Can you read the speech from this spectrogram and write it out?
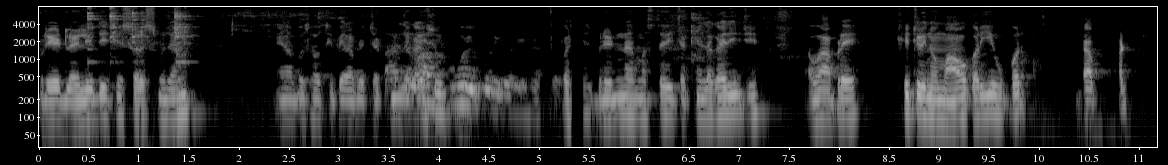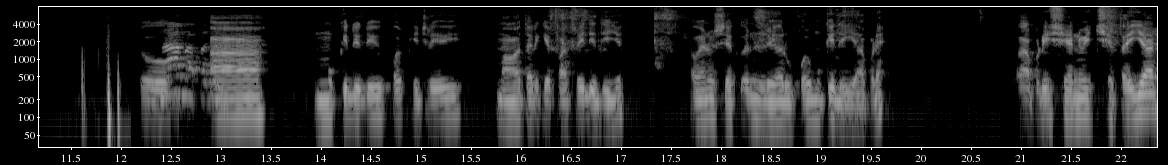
બ્રેડ લઈ લીધી છે સરસ મજાની. એના પર સૌથી પહેલાં આપણે ચટણી લગાવીશું. પછી બ્રેડને મસ્ત એવી ચટણી લગાવી દીધી છે હવે આપણે ખીચડીનો માવો કરીએ ઉપર ફટાફટ. તો આ મૂકી દીધી ઉપર ખીચડી માવા તરીકે પાથરી દીધી છે. હવે એનું સેકન્ડ લેયર ઉપર મૂકી દઈએ આપણે. આપણી સેન્ડવિચ છે તૈયાર.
